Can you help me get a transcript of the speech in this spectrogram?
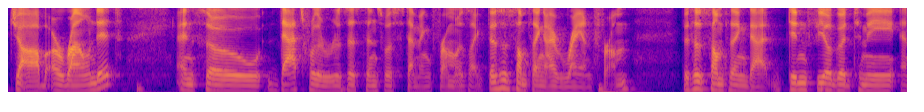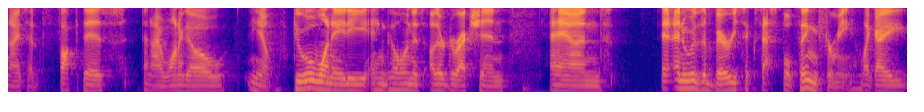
job around it. And so that's where the resistance was stemming from was like, this is something I ran from. This is something that didn't feel good to me. And I said, fuck this. And I want to go, you know, do a 180 and go in this other direction. And and it was a very successful thing for me. Like I,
